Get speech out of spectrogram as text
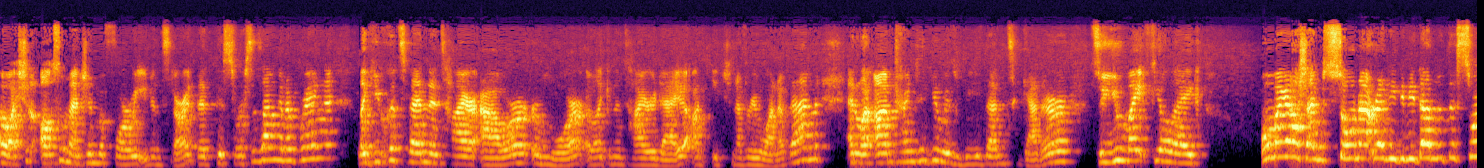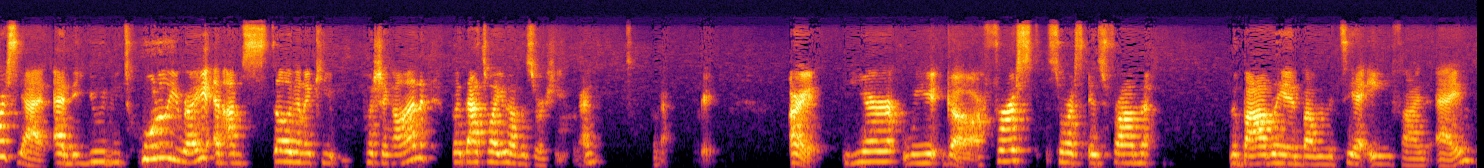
Oh, I should also mention before we even start that the sources I'm going to bring, like you could spend an entire hour or more, or like an entire day on each and every one of them. And what I'm trying to do is weave them together. So you might feel like, oh my gosh, I'm so not ready to be done with this source yet. And you would be totally right. And I'm still going to keep pushing on. But that's why you have the source sheet. Okay. Okay, great. All right, here we go. Our first source is from the Bavli and Bava Metzia 85a.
